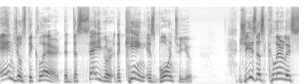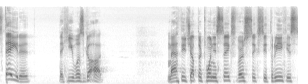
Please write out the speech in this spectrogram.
Angels declared that the Savior, the King is born to you. Jesus clearly stated that He was God. Matthew chapter 26 verse 63 he's,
